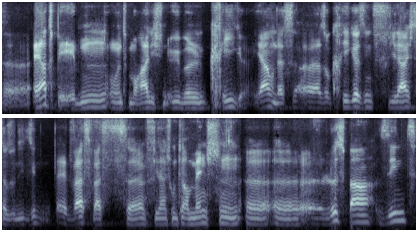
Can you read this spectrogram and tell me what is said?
äh, Erdbeben und moralischen Übel Kriege. Ja, und das, also Kriege sind vielleicht, also die sind etwas, was äh, vielleicht unter Menschen äh, äh, lösbar sind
